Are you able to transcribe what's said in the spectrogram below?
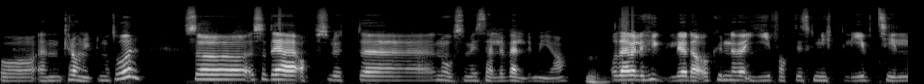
på en kranglete motor. Så, så, det er absolutt uh, noe som vi selger veldig mye av. Mm. Og det er veldig hyggelig da, å kunne gi faktisk nytt liv til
